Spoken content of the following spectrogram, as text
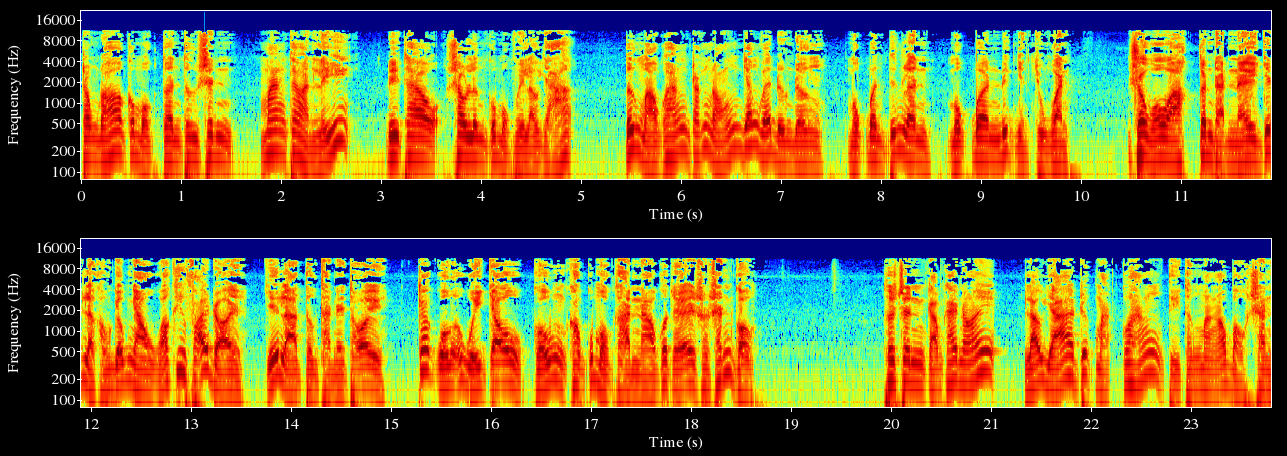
trong đó có một tên thư sinh mang theo hành lý, đi theo sau lưng của một vị lão giả. Tướng mạo của hắn trắng nõn, dáng vẻ đường đường, một bên tiến lên, một bên liếc nhìn chung quanh. Sư bộ à, kinh thành này chính là không giống nhau, quá khí phái rồi, chỉ là tường thành này thôi. Các quận ở Quỷ Châu cũng không có một thành nào có thể so sánh cùng. Thư sinh cảm khái nói, lão giả trước mặt của hắn thì thân mang áo bào xanh,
